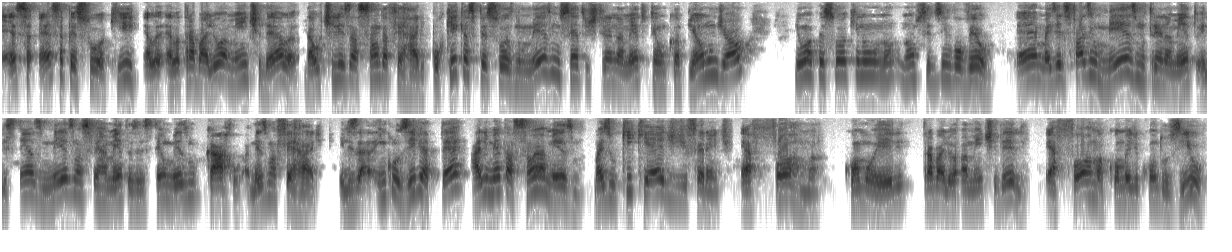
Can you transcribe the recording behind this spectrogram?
essa, essa pessoa aqui, ela, ela trabalhou a mente dela da utilização da Ferrari. Por que, que as pessoas no mesmo centro de treinamento têm um campeão mundial e uma pessoa que não, não, não se desenvolveu. É, mas eles fazem o mesmo treinamento, eles têm as mesmas ferramentas, eles têm o mesmo carro, a mesma Ferrari. Eles, inclusive, até a alimentação é a mesma. Mas o que, que é de diferente? É a forma como ele trabalhou a mente dele. É a forma como ele conduziu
